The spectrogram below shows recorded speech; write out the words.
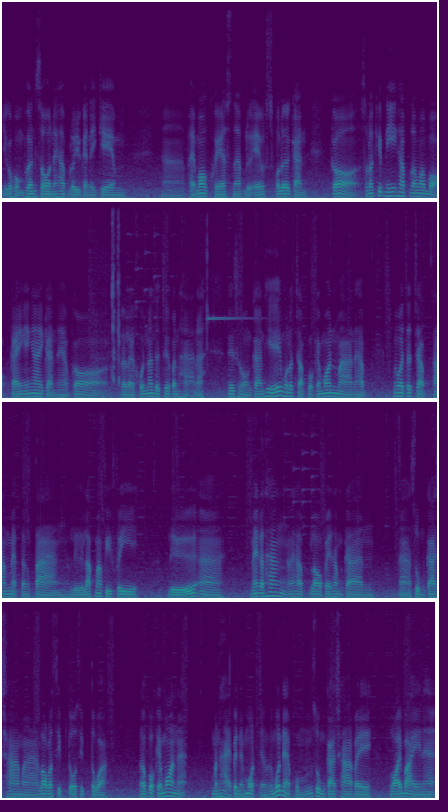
อยู่กับผมเพื่อนโซนนะครับ เราอยู่กันในเกมอ่า Primal Quest นะครับ หรือ Explorer กัน ก็สำหรับคลิปนี้ครับ เรามาบอกไกด์ง่าย ๆ กันนะครับ ก็หลายๆ คนน่าจะเจอปัญหานะ ในส่วนของการที่เอ๊ะเราจับโปเกมอนมานะครับ ไม่ว่าจะจับตามแมปต่างๆ หรือรับมาฟรีๆ หรืออ่าแม้กระทั่งนะครับ เราไปทำการอ่าสุ่มกาชามารอบละ 10 ตัว 10 ตัว แล้วโปเกมอนน่ะมันหายไปไหนหมด อย่างสมมติเนี่ยผมสุ่มกาชาไปร้อยใบนะฮะ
